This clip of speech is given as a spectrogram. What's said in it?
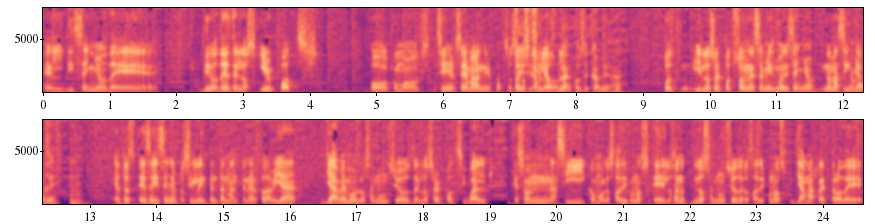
el diseño de. Digo, desde los earpods o como. ¿Sí se llamaban earpods? O sea, los cableados. los blancos de cable, Pues, y los AirPods son ese mismo diseño, nada más sin cable. Entonces, ese diseño, pues sí lo intentan mantener todavía. Ya vemos los anuncios de los AirPods igual que son así como los audífonos, eh, los, los, anuncios de los audífonos ya más retro de,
